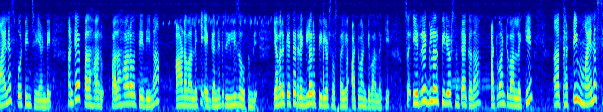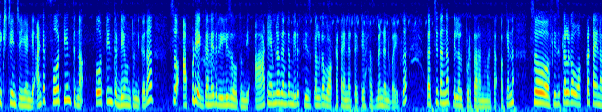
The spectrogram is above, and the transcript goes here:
మైనస్ ఫోర్టీన్ చేయండి. అంటే పదహారు పదహారవ తేదీన ఆడవాళ్ళకి ఎగ్ అనేది రిలీజ్ అవుతుంది. ఎవరికైతే రెగ్యులర్ పీరియడ్స్ వస్తాయో అటువంటి వాళ్ళకి. సో ఇర్రెగ్యులర్ పీరియడ్స్ ఉంటాయి కదా అటువంటి వాళ్ళకి థర్టీ మైనస్ సిక్స్టీన్ చేయండి. అంటే ఫోర్టీన్త్న ఫోర్టీన్త్ డే ఉంటుంది కదా సో అప్పుడు ఎగ్ అనేది రిలీజ్ అవుతుంది. ఆ టైంలో కనుక మీరు ఫిజికల్గా ఒక్కటైనట్టయితే హస్బెండ్ అండ్ వైఫ్ ఖచ్చితంగా పిల్లలు పుడతారనమాట ఓకేనా? సో ఫిజికల్గా ఒక్కటైన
